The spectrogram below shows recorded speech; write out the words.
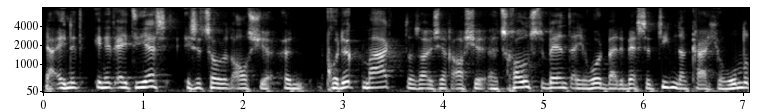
Ja, in het, in het ETS is het zo dat als je een product maakt, dan zou je zeggen als je het schoonste bent en je hoort bij de beste 10, dan krijg je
